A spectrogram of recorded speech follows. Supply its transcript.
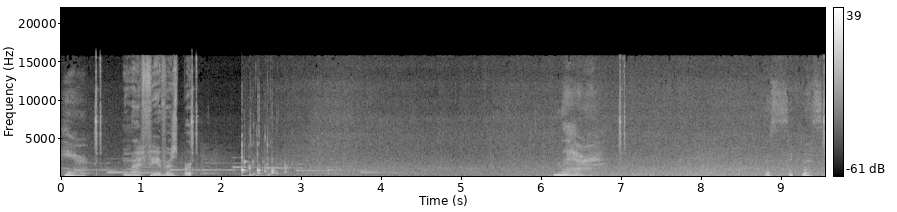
Here. My fever's br- There. The sickness.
